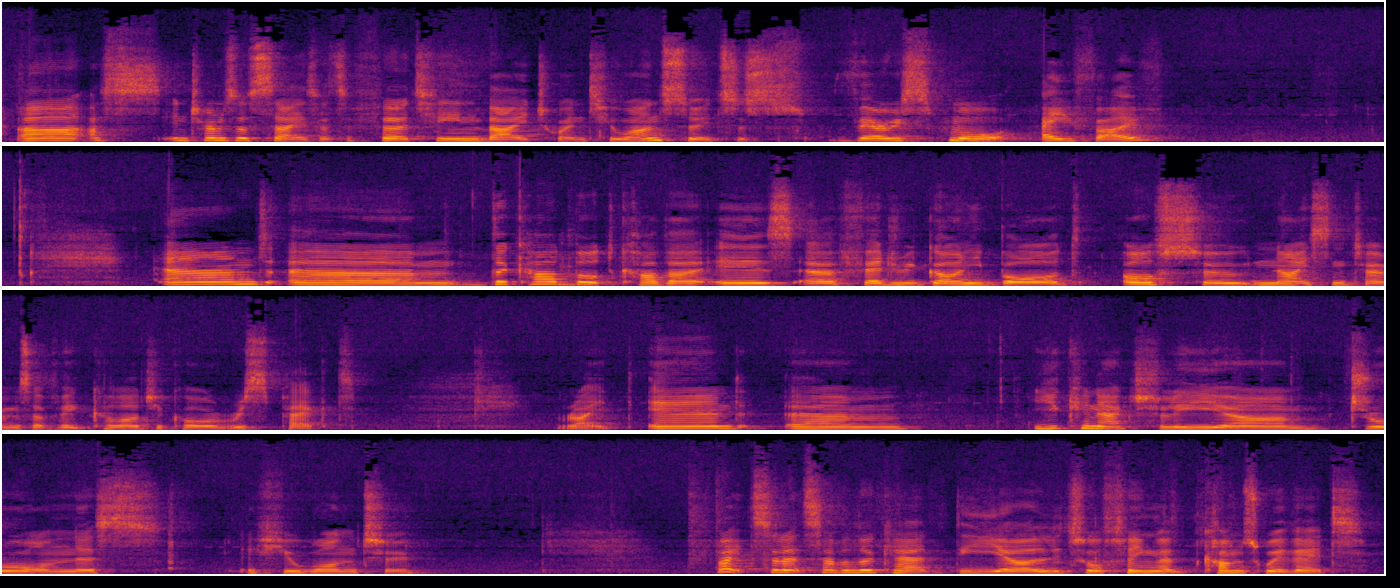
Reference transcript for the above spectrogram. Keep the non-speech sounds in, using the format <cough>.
Uh, in terms of size, it's a 13 by 21, so it's a very small A5 and um, the cardboard cover is a Fedrigoni board, also nice in terms of ecological respect. Right, and um, you can actually um, draw on this if you want to. Right, so let's have a look at the uh, little thing that comes with it.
